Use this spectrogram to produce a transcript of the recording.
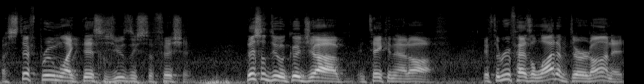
a stiff broom like this is usually sufficient. This will do a good job in taking that off. If the roof has a lot of dirt on it,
